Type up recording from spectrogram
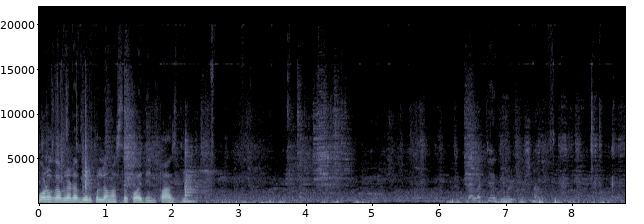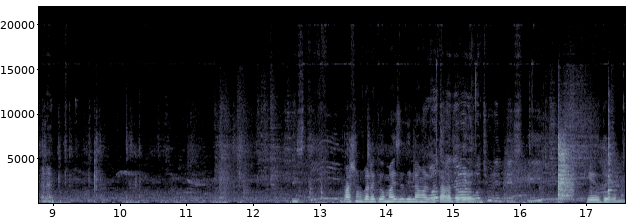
বড় গাবলাটা বের করলাম আজকে কয়দিন? পাঁচ দিন। বাসন কাটা কেউ মাইজে আর একটু তাড়াতাড়ি কেউ দেবে না।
